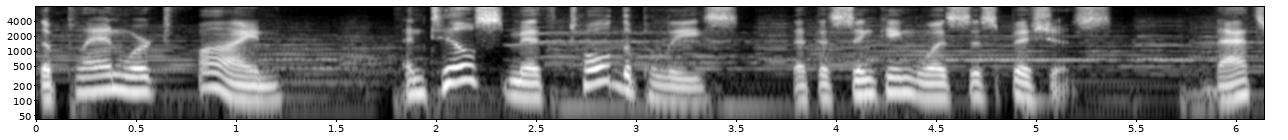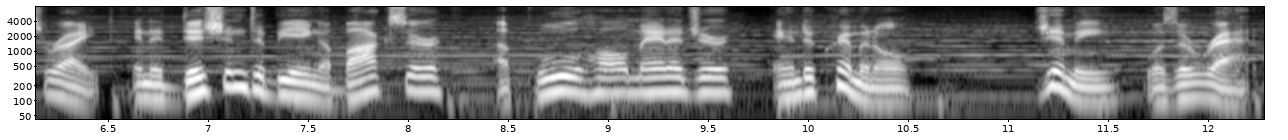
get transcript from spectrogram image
The plan worked fine until Smith told the police that the sinking was suspicious. That's right, in addition to being a boxer, a pool hall manager, and a criminal, Jimmy was a rat.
